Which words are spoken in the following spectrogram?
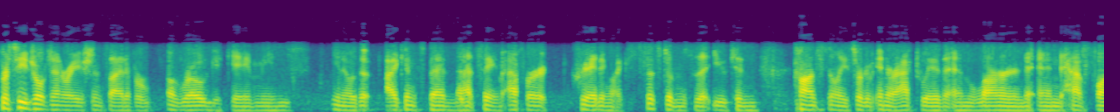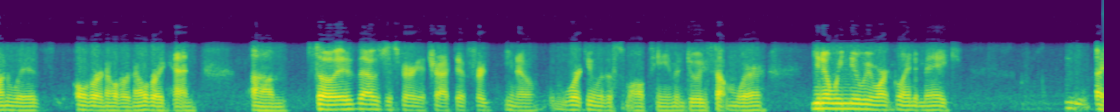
procedural generation side of a, a rogue game means, you know, that I can spend that same effort creating like systems that you can constantly sort of interact with and learn and have fun with over and over and over again. Um, so it, that was just very attractive for you know working with a small team and doing something where you know we knew we weren't going to make a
